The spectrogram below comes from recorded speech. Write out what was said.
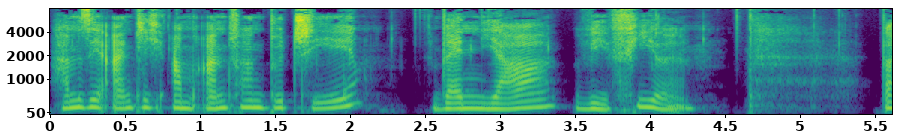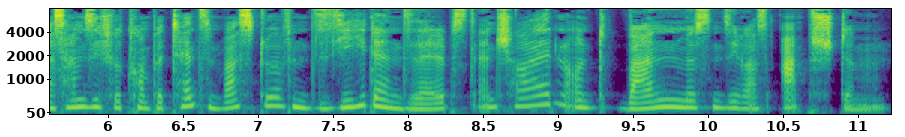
haben Sie eigentlich am Anfang Budget? Wenn ja, wie viel? Was haben Sie für Kompetenzen? Was dürfen Sie denn selbst entscheiden und wann müssen Sie was abstimmen?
